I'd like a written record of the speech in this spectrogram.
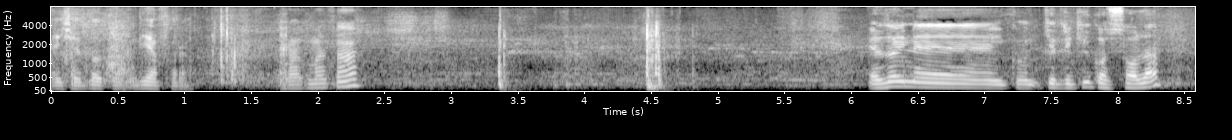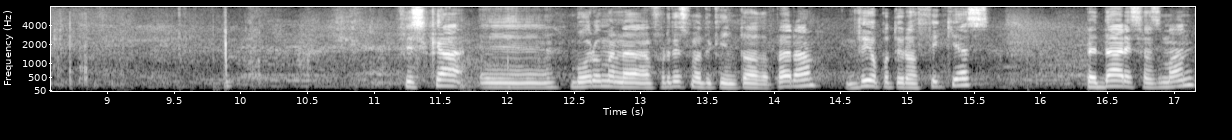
έχει εδώ τα διάφορα πράγματα. Εδώ είναι η κεντρική κονσόλα. Φυσικά ε, μπορούμε να φορτίσουμε το κινητό εδώ πέρα. Δύο ποτηροθήκες, πεντάρι σασμάν.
